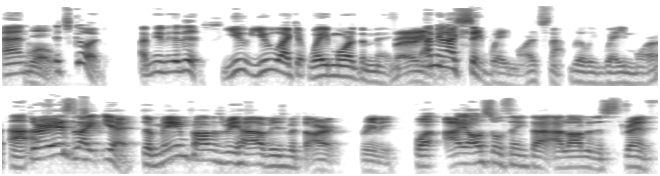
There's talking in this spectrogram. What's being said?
And Whoa. it's good. I mean, it is. You you like it way more than me. Very I mean. I say way more. It's not really way more. Uh, there is like yeah, the main problems we have is with the art, really. But I also think that a lot of the strength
